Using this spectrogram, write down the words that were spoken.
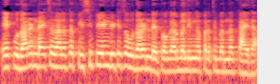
एक उदाहरण द्यायचं झालं तर पीसीपीएनडीटीचं उदाहरण देतो गर्भलिंग प्रतिबंधक कायदा.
